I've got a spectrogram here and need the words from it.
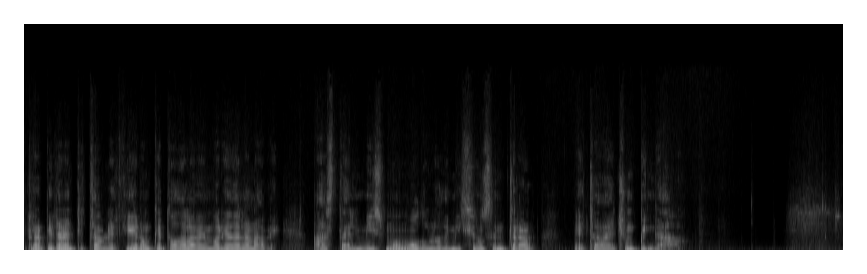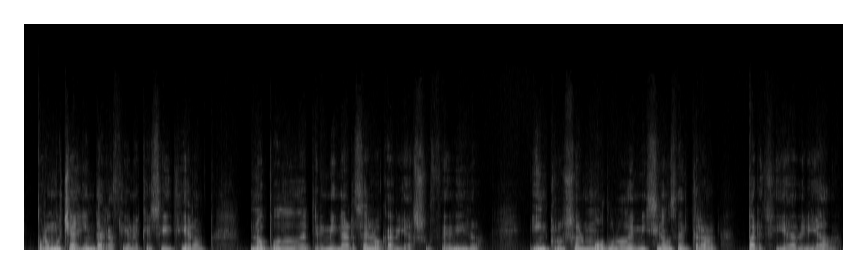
Rápidamente establecieron que toda la memoria de la nave, hasta el mismo módulo de misión central, estaba hecho un pingajo. Por muchas indagaciones que se hicieron, no pudo determinarse lo que había sucedido. Incluso el módulo de misión central parecía averiado.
